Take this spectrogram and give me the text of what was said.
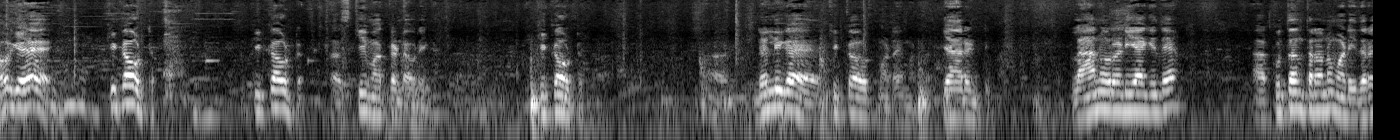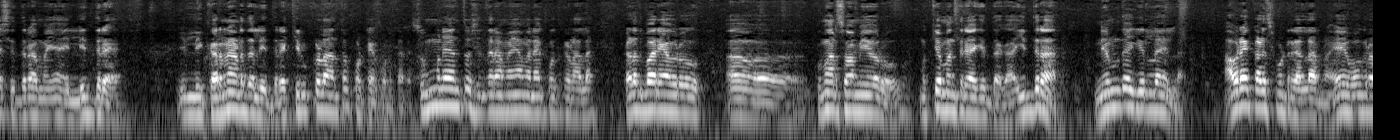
ಅವ್ರಿಗೆ ಕಿಕ್ಔಟ್ ಕಿಕ್ಔಟ್ ಸ್ಕೀಮ್ ಹಾಕೊಂಡ ಅವ್ರಿಗೆ. ಕಿಕ್ಔಟ್ ಡೆಲ್ಲಿಗೆ ಕಿಕ್ಔಟ್ ಮಾಡೇ ಮಾಡ್ತಾರೆ? ಗ್ಯಾರಂಟಿ ಪ್ಲಾನು ರೆಡಿಯಾಗಿದೆ ಕುತಂತ್ರನೂ ಮಾಡಿದ್ದಾರೆ. ಸಿದ್ದರಾಮಯ್ಯ ಇಲ್ಲಿದ್ರೆ ಇಲ್ಲಿ ಕರ್ನಾಟಕದಲ್ಲಿ ಇದ್ರೆ ಕಿರುಕುಳ ಅಂತ ಕೊಟ್ಟೆ ಕೊಡ್ತಾರೆ. ಸುಮ್ಮನೆ ಅಂತೂ ಸಿದ್ದರಾಮಯ್ಯ ಮನೆ ಕೂತ್ಕೊಳಲ್ಲ. ಕಳೆದ ಬಾರಿ ಅವರು ಕುಮಾರಸ್ವಾಮಿ ಅವರು ಮುಖ್ಯಮಂತ್ರಿ ಆಗಿದ್ದಾಗ ಇದ್ರ ನೆಮ್ಮದಾಗಿರ್ಲೇ ಇಲ್ಲ. ಅವರೇ ಕಳಿಸ್ಬಿಟ್ರಿ ಎಲ್ಲಾರನು. ಏ ಹೋಗ್ರ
